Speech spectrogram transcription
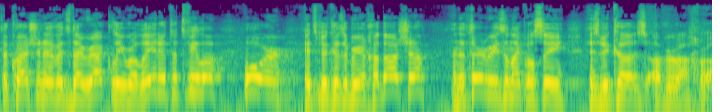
The question if it's directly related to Tefillah, or it's because of Bria Chadasha. And the third reason, like we'll see, is because of Ruach Ra.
